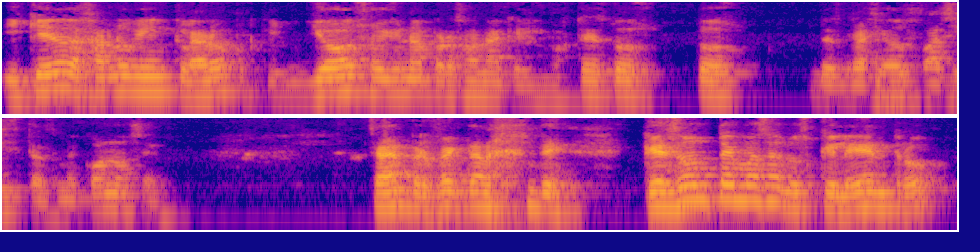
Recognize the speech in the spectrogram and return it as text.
y quiero dejarlo bien claro, porque yo soy una persona que ustedes dos, dos desgraciados fascistas me conocen. Saben perfectamente que son temas a los que le entro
